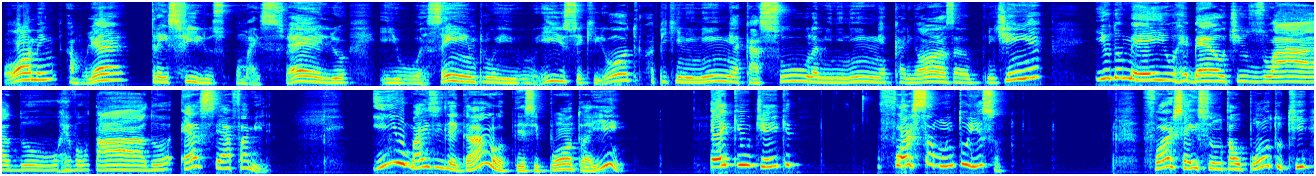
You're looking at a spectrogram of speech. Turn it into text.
homem, a mulher, três filhos, o mais velho e o exemplo e isso e aquele outro, a pequenininha, a caçula, menininha, carinhosa, bonitinha, e o do meio, o rebelde, o zoado, o revoltado. Essa é a família. E o mais legal desse ponto aí é que o Jake força muito isso. Força isso num tal ponto que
